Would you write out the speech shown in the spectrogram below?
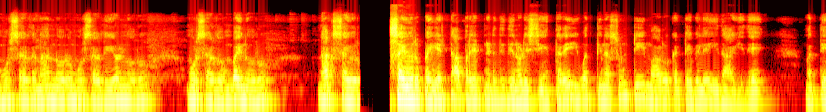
ಮೂರು ಸಾವಿರದ ನಾನ್ನೂರು, ಮೂರು ಸಾವಿರದ ಏಳ್ನೂರು, ಮೂರು ಸಾವಿರದ ಒಂಬೈನೂರು, ನಾಲ್ಕು ಸಾವಿರ ಸಾವಿರ ರೂಪಾಯಿಗೆ ಟಾಪ್ ರೇಟ್ ನಡೆದಿದೆ ನೋಡಿ ಸ್ನೇಹಿತರೆ. ಇವತ್ತಿನ ಶುಂಠಿ ಮಾರುಕಟ್ಟೆ ಬೆಲೆ ಇದಾಗಿದೆ. ಮತ್ತು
